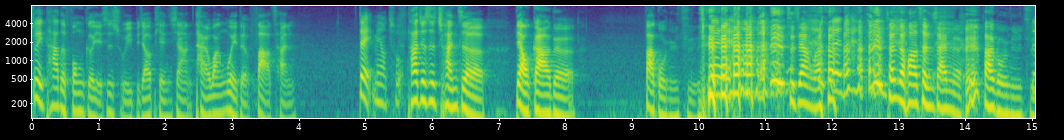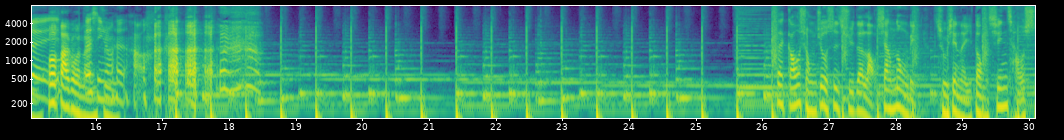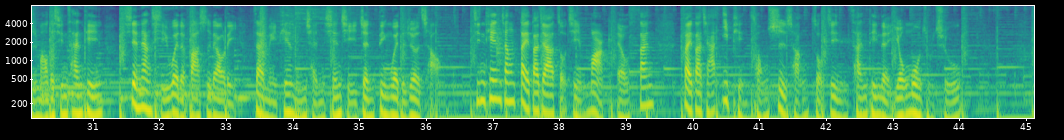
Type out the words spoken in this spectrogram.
所以它的风格也是属于比较偏向台湾味的发餐。对，没有错。她就是穿着吊嘎的法国女子，对 是这样吗？对对，对，穿着花衬衫的法国女子，对，或法国男子，这形容很好。在高雄旧市区的老巷弄里，出现了一栋新潮时髦的新餐厅，限量席位的法式料理，在每天凌晨掀起一阵订位的热潮。今天将带大家走进 Mark L 三，带大家一品从市场走进餐厅的幽默主厨。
